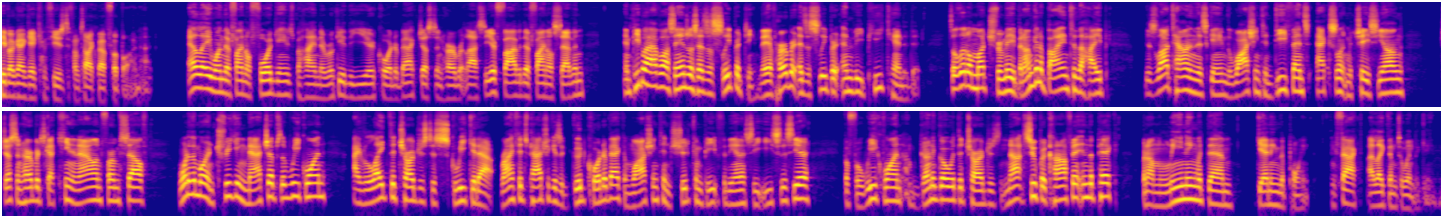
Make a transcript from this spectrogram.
People are going to get confused if I'm talking about football or not. LA won their final four games behind their rookie of the year quarterback, Justin Herbert, last year, five of their final seven. And people have Los Angeles as a sleeper team. They have Herbert as a sleeper MVP candidate. It's a little much for me, but I'm going to buy into the hype. There's a lot of talent in this game. The Washington defense, excellent with Chase Young. Justin Herbert's got Keenan Allen for himself. One of the more intriguing matchups of week one. I like the Chargers to squeak it out. Ryan Fitzpatrick is a good quarterback, and Washington should compete for the NFC East this year. But for week one, I'm going to go with the Chargers. Not super confident in the pick, but I'm leaning with them getting the point. In fact, I like them to win the game.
